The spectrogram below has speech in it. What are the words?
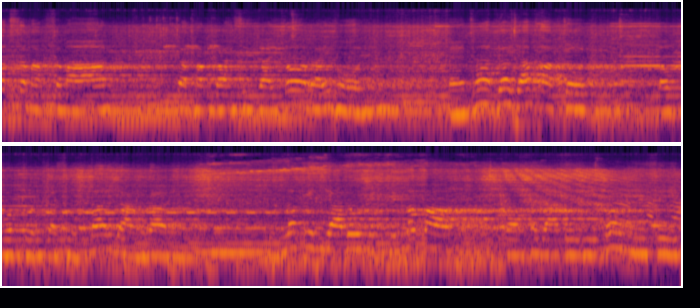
รักสมัครสมานจะทำการสิ่งใดก็ไร้ผลแต่ชาติย่อยยักษ์อาบจน เราควรทนจะสุขได้อย่างไรศิลปินยาดูเป็นศิลปะกองขยาดูดีก็มีศิล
